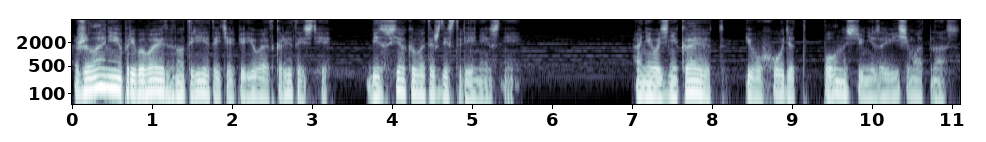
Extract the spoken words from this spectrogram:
Желание пребывает внутри этой терпеливой открытости без всякого отождествления с ней. Они возникают и уходят полностью независимо от нас.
